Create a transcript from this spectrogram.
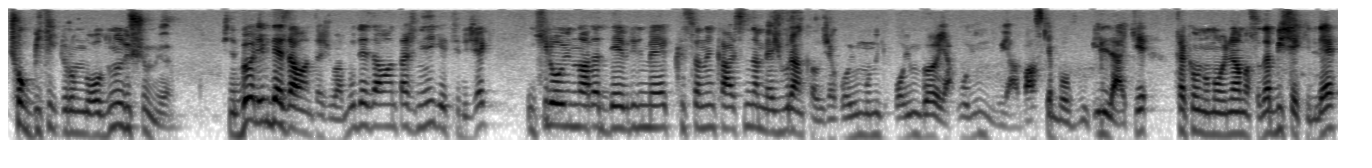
çok bitik durumda olduğunu düşünmüyorum. Şimdi böyle bir dezavantajı var. Bu dezavantaj neyi getirecek? İkili oyunlarda devrilme, kısanın karşısında mecburen kalacak. Oyun bunu oyun böyle ya. Oyun bu ya. Basketbol bu. İlla ki takımın oynamasa da bir şekilde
